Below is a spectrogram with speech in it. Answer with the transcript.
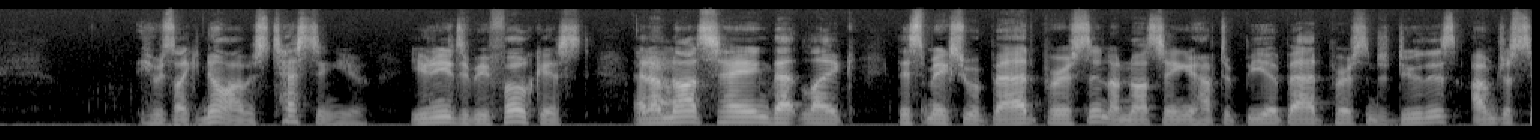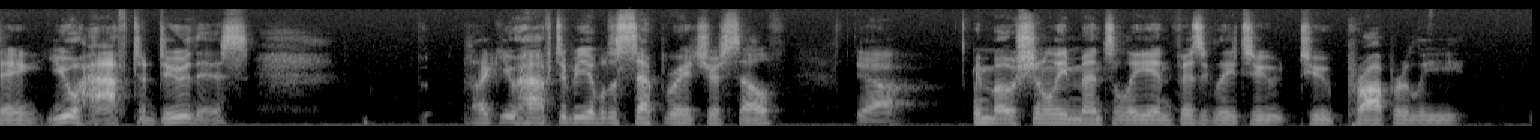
he was like, no, I was testing you. You need to be focused. And I'm not saying that like this makes you a bad person. I'm not saying you have to be a bad person to do this. I'm just saying you have to do this. Like you have to be able to separate yourself Yeah. emotionally, mentally, and physically to to properly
